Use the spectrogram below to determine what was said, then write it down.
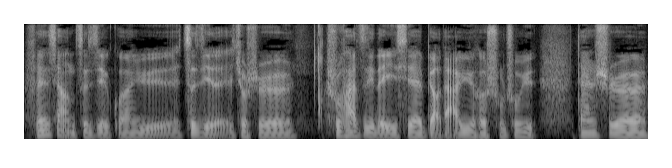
分享自己关于自己的，就是抒发自己的一些表达欲和输出欲，但是。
